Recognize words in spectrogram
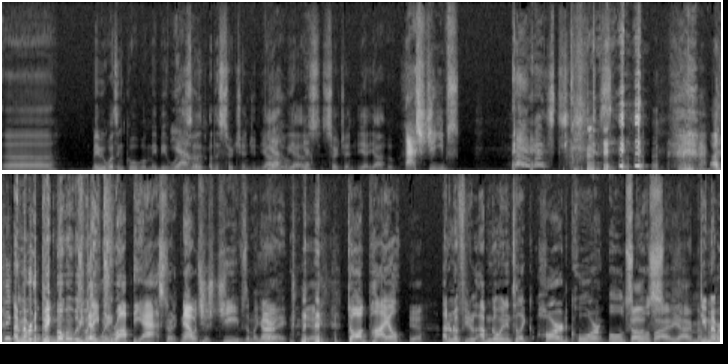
uh, maybe it wasn't Google. Maybe it was Yahoo? uh, other search engine. Yahoo. Yahoo, Yeah, it yeah. search engine. Yeah, Yahoo. Ask Jeeves. I think I remember the big moment was when they dropped the ass. They're like, now it's just Jeeves. I'm like, all Yeah, right. yeah. Dog pile. Yeah. I don't know if you're. I'm going into like hardcore old school. Dog pile. Yeah, I remember. Do you remember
